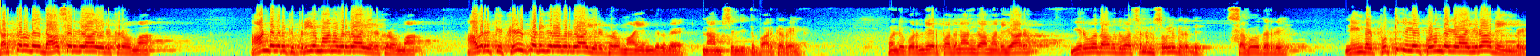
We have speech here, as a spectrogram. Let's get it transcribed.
கர்த்தருடைய தாசர்களாக இருக்கிறோமா? ஆண்டவருக்கு பிரியமானவர்களாக இருக்கிறோமா? அவருக்கு கீழ்ப்படுகிறவர்களாக இருக்கிறோமா என்கிறத நாம் சிந்தித்து பார்க்க வேண்டும். ஒன்று குழந்தையர் பதினான்காம் அதிகாரம் இருபதாவது வசனம் சொல்கிறது சகோதரரே நீங்கள் புத்தியிலே குழந்தைகளாக இராதேங்கள்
